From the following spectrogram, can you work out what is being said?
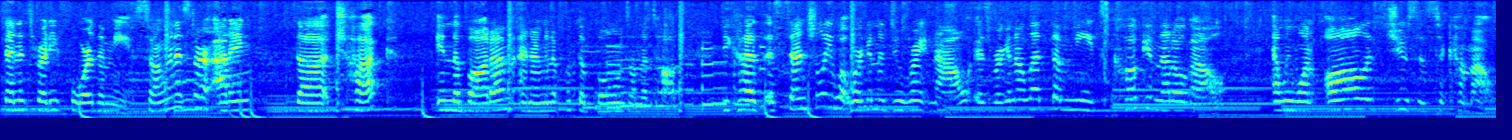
then it's ready for the meat. So I'm gonna start adding the chuck in the bottom and I'm gonna put the bones on the top. Because essentially what we're gonna do right now is we're gonna let the meat cook in that hogao and we want all its juices to come out.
